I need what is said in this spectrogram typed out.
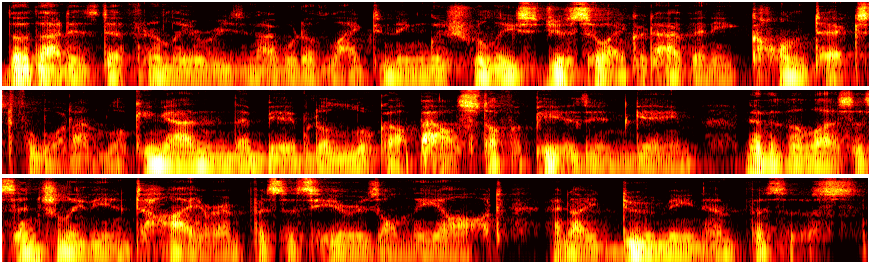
though that is definitely a reason I would have liked an English release just so I could have any context for what I'm looking at and then be able to look up how stuff appears in game. Nevertheless, essentially the entire emphasis here is on the art, and I do mean emphasis.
